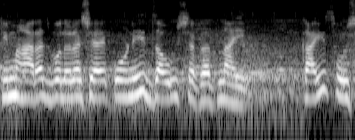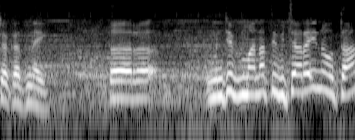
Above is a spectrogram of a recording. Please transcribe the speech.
की महाराज बोलवल्याशिवाय कोणीच जाऊ शकत नाही काहीच होऊ शकत नाही. तर म्हणजे मनात विचारही नव्हता.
